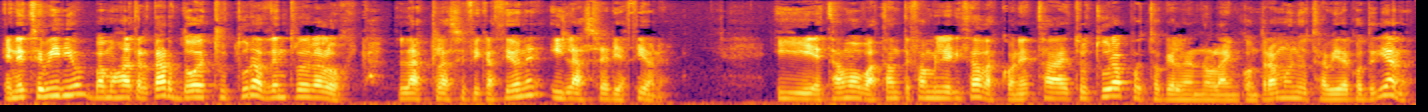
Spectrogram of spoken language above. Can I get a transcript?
En este vídeo vamos a tratar dos estructuras dentro de la lógica, las clasificaciones y las seriaciones. Y estamos bastante familiarizadas con estas estructuras puesto que nos las encontramos en nuestra vida cotidiana.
